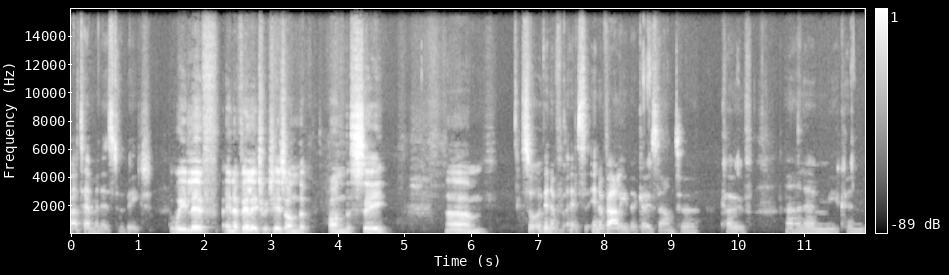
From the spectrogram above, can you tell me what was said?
about ten minutes to the beach. we live in a village which is on the on the sea. Um, sort of in a it's in a valley that goes down to a cove and um you can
